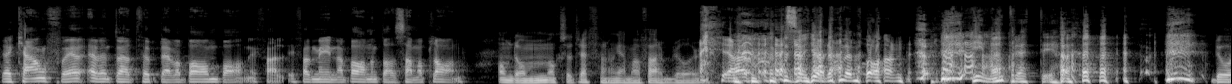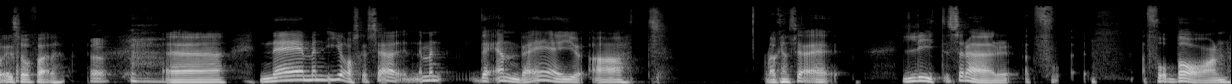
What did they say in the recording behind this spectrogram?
jag kanske eventuellt får uppleva barnbarn ifall, ifall mina barn inte har samma plan. Om de också träffar någon gammal farbror som gör dem med barn innan 30. Då i så fall. Eh, nej, men jag ska säga, nej, men det enda är ju att, vad kan jag säga, är lite sådär att få, att få barn,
